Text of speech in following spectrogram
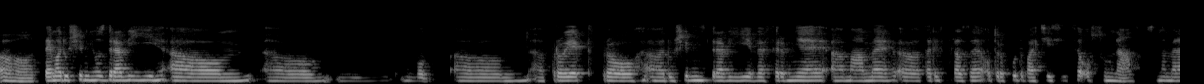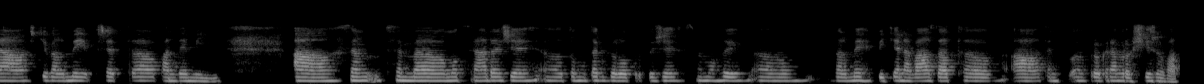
Eh, téma duševního zdraví ehm, ehm, nebo ehm, projekt pro eh, duševní zdraví ve firmě eh, máme tady v Praze od roku 2018, to znamená ještě velmi před pandemií. A jsem, jsem moc ráda, že tomu tak bylo, protože jsme mohli velmi hbitě navázat a ten program rozšiřovat.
